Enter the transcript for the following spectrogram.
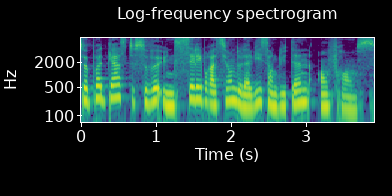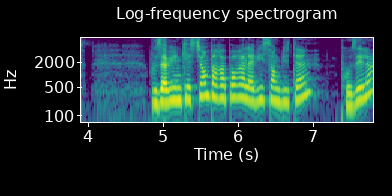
Ce podcast se veut une célébration de la vie sans gluten en France. Vous avez une question par rapport à la vie sans gluten? Posez-la.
